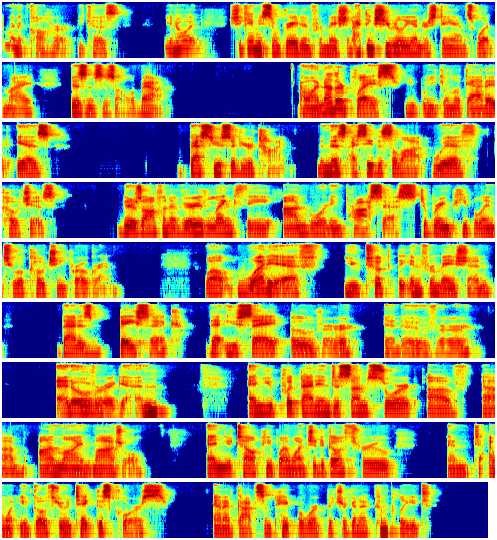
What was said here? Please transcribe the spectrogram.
I'm going to call her because you know what? she gave me some great information. I think she really understands what my business is all about. Oh, another place where you can look at it is best use of your time. And this, I see this a lot with coaches. There's often a very lengthy onboarding process to bring people into a coaching program. Well, what if you took the information that is basic that you say over and over and over again and you put that into some sort of um, online module and you tell people i want you to go through and i want you to go through and take this course and i've got some paperwork that you're going to complete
